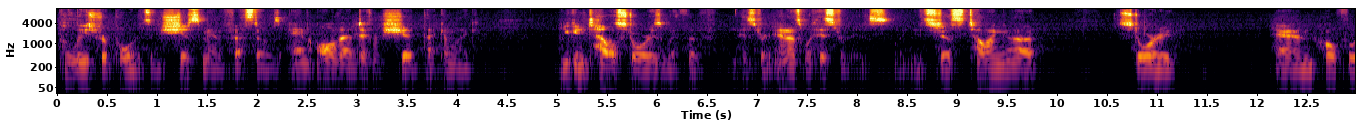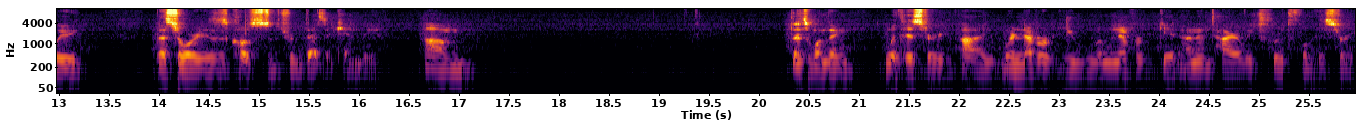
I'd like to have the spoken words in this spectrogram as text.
police reports and shifts manifestos and all that different shit that can like you can tell stories with of history and that's what history is. Like it's just telling a story and hopefully that story is as close to the truth as it can be. Um, that's one thing with history uh, we're never you will never get an entirely truthful history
